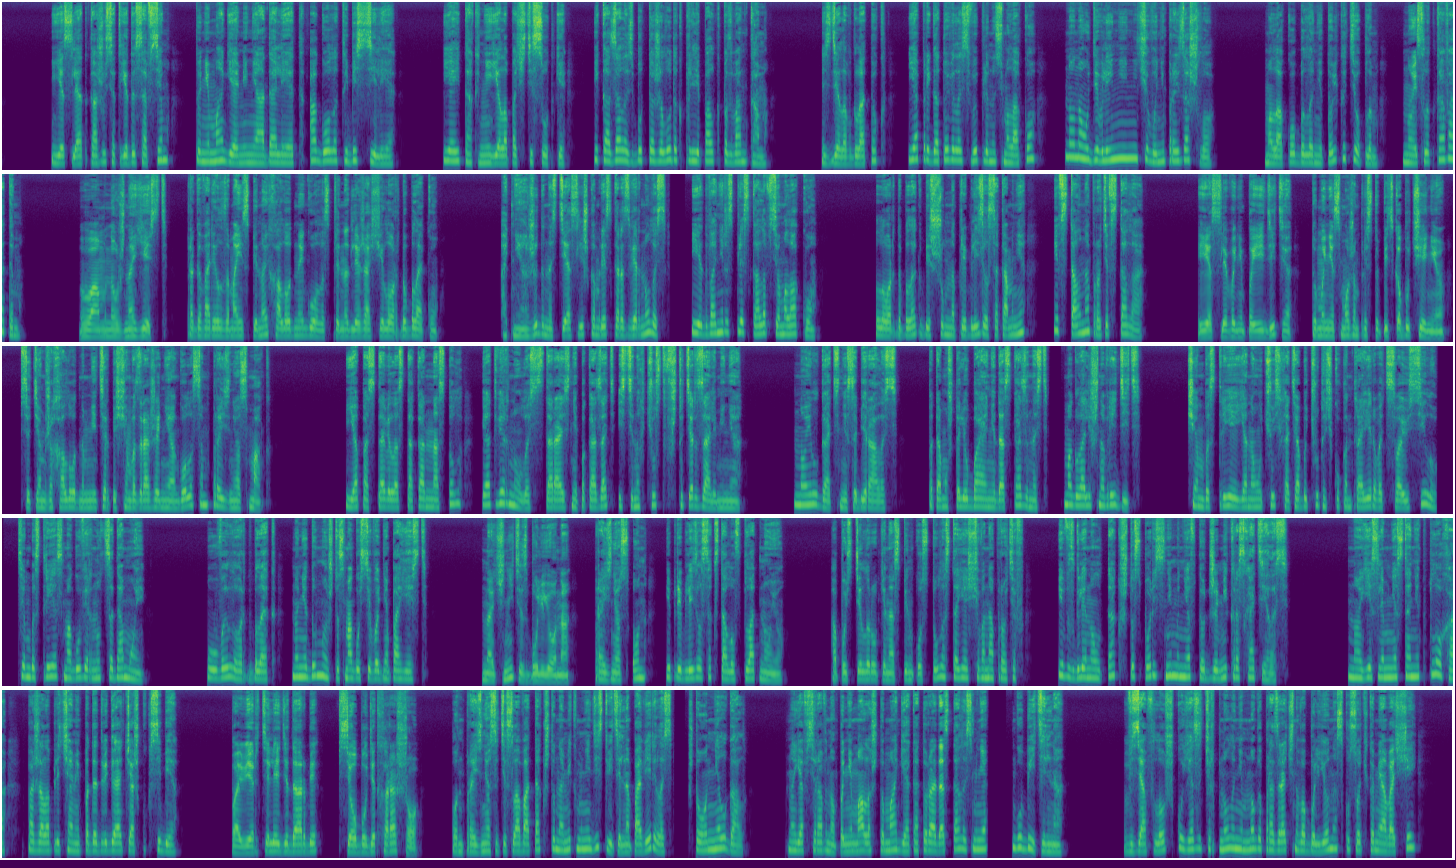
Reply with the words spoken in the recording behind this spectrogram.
Если откажусь от еды совсем, то не магия меня одолеет, а голод и бессилие. Я и так не ела почти сутки, и казалось, будто желудок прилипал к позвонкам. Сделав глоток, я приготовилась выплюнуть молоко, но на удивление ничего не произошло. Молоко было не только теплым, но и сладковатым. «Вам нужно есть», — проговорил за моей спиной холодный голос, принадлежащий лорду Блэку. От неожиданности я слишком резко развернулась и едва не расплескала все молоко. Лорд Блэк бесшумно приблизился ко мне и встал напротив стола. «Если вы не поедите, то мы не сможем приступить к обучению», все тем же холодным, нетерпящим возражения голосом произнес маг. Я поставила стакан на стол и отвернулась, стараясь не показать истинных чувств, что терзали меня. Но и лгать не собиралась, потому что любая недосказанность могла лишь навредить. Чем быстрее я научусь хотя бы чуточку контролировать свою силу, тем быстрее смогу вернуться домой. Увы, лорд Блэк, но не думаю, что смогу сегодня поесть. «Начните с бульона», — произнес он и приблизился к столу вплотную. Опустил руки на спинку стула, стоящего напротив, и взглянул так, что спорить с ним мне в тот же миг расхотелось. «Но если мне станет плохо», — пожала плечами, пододвигая чашку к себе. «Поверьте, леди Дарби, все будет хорошо». Он произнес эти слова так, что на миг мне действительно поверилось, что он не лгал. Но я все равно понимала, что магия, которая досталась мне, губительно. Взяв ложку, я зачерпнула немного прозрачного бульона с кусочками овощей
